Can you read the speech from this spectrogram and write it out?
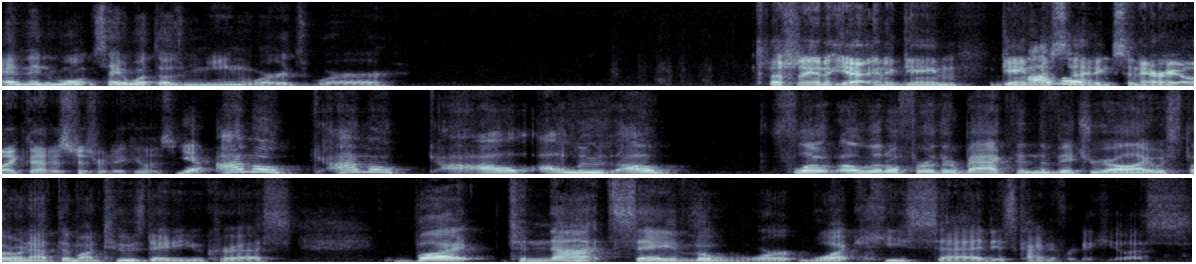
and then won't say what those mean words were. Especially in a, yeah in a game game deciding scenario like that, it's just ridiculous. Yeah, I'm okay. I'm okay. I'll I'll lose. I'll float a little further back than the vitriol I was throwing at them on Tuesday to you, Chris. But to not say the word what he said is kind of ridiculous.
